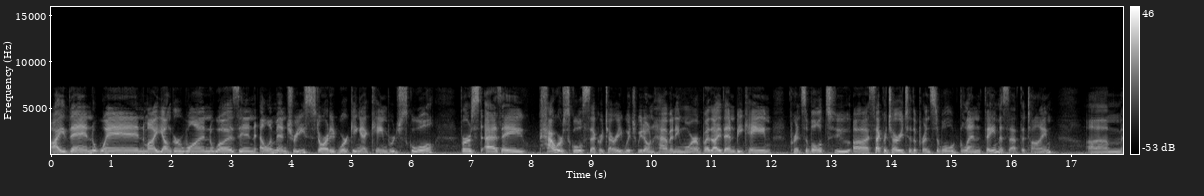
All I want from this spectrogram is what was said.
I then, when my younger one was in elementary, started working at Cambridge School, first as a power school secretary, which we don't have anymore, but I then became principal to uh, secretary to the principal, Glenn Famous at the time. Um,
